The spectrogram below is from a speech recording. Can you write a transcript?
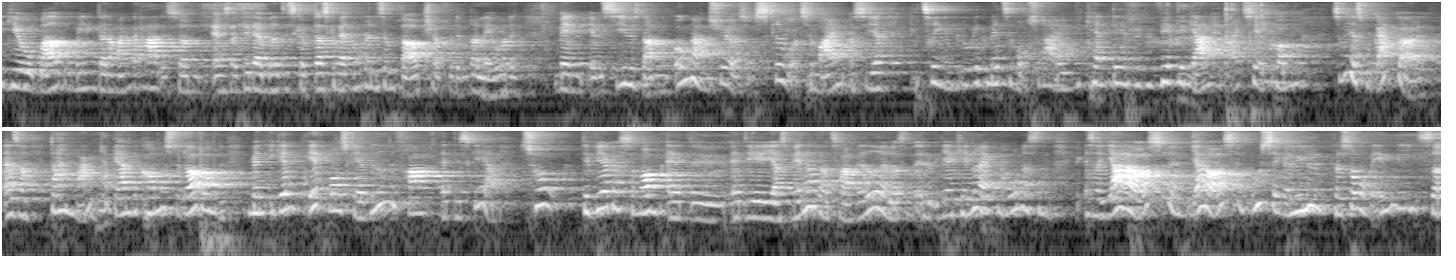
det giver jo meget god mening, der er der mange, der har det sådan, altså det der med, det skal, der skal være nogen, der ligesom voucher for dem, der laver det. Men jeg vil sige, hvis der er nogle unge arrangører, som skriver til mig og siger, Katrine, vil du ikke med til vores scenarie? Vi kan det, vi vil virkelig gerne have dig til at komme så vil jeg sgu gerne gøre det. Altså, der er mange, der gerne vil komme og støtte op om det. Men igen, et, hvor skal jeg vide det fra, at det sker? To, det virker som om, at, øh, at det er jeres venner, der tager med, eller sådan, eller jeg kender ikke nogen og sådan, altså jeg er også, jeg er også en usikker lille person indeni, så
